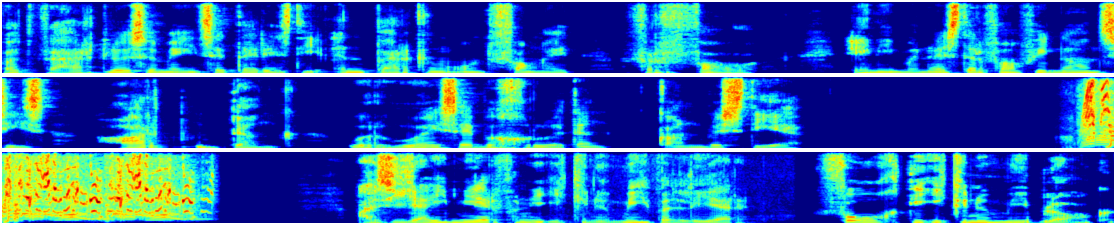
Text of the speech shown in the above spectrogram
wat werklose mense tydens die inperking ontvang het, verval en die minister van finansies hard moet dink oor hoe hy sy begroting kan bestee. As jy meer van die ekonomie wil leer, volg die ekonomie blok.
